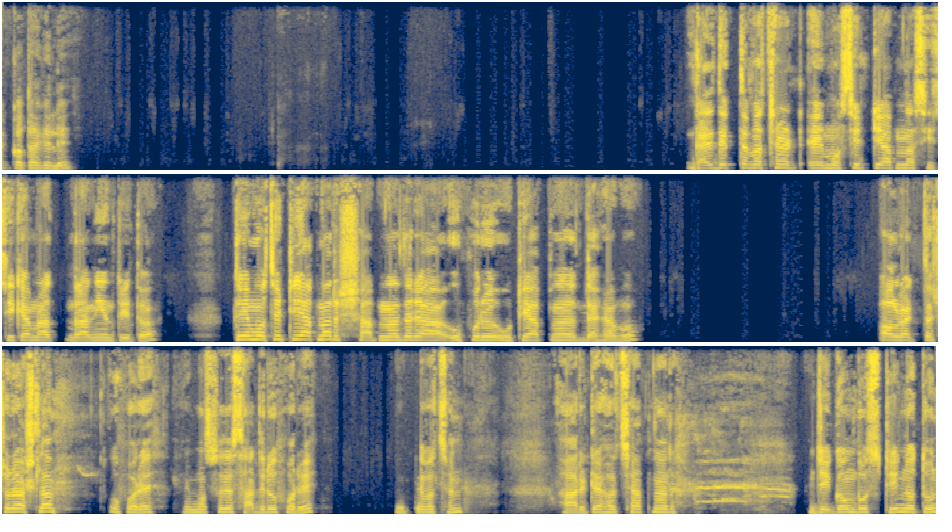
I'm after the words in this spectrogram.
এক কথা গেলে। গাড়ি দেখতে পাচ্ছেন, এই মসজিদটি আপনার সিসি ক্যামেরা দ্বারা নিয়ন্ত্রিত। তো এই মসজিদটি আপনার আপনাদের উপরে উঠে আপনার দেখাবো। অলরাইট তো চলে আসলাম উপরে মসজিদের ছাদের উপরে। দেখতে পাচ্ছেন। আর এটা হচ্ছে আপনার যে গম্বুজটি নতুন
